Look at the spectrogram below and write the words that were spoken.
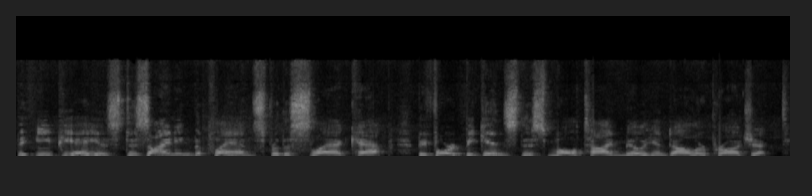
The EPA is designing the plans for the slag cap before it begins this multi million dollar project.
